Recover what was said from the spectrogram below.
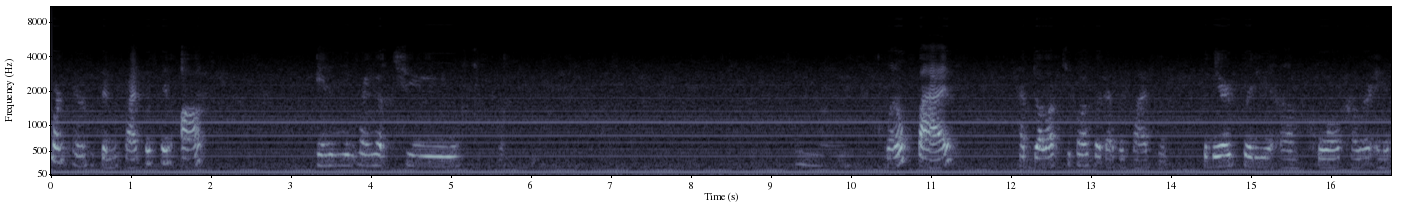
marked down to 75% off. And it will bring up to one oh five. Have dollar coupons, so I got for five cents. It's a very pretty um, coral color, and it's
